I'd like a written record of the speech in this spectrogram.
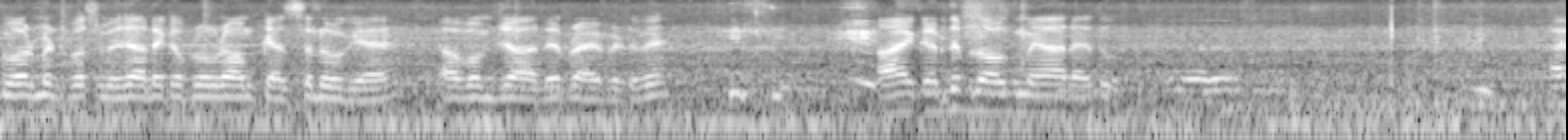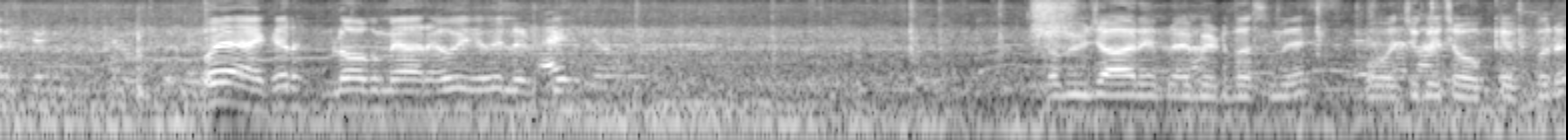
गवर्नमेंट बस में जाने का प्रोग्राम कैंसिल हो गया है। अब हम जा रहे हैं प्राइवेट में। आए कर दे ब्लॉग में आ रहा है तू। ओए आए कर ब्लॉग में आ रहा है ओए ओए लड़के। अभी जा रहे हैं प्राइवेट बस में पहुँच चुके चौक के ऊपर।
